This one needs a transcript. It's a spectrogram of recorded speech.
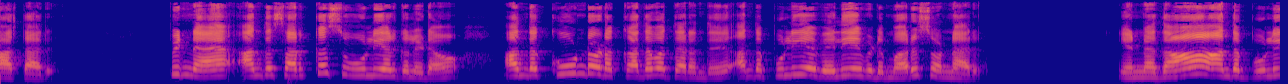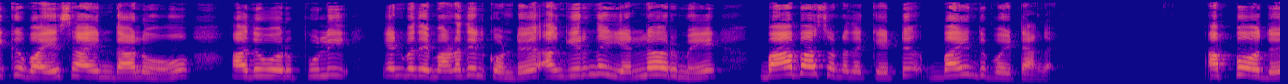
பார்த்தாரு. பின்ன அந்த சர்க்கஸ் ஊழியர்களிடம் அந்த கூண்டோட கதவை திறந்து அந்த புலியை வெளியே விடுமாறு சொன்னார். என்னதான் அந்த புலிக்கு வயசாயிருந்தாலும் அது ஒரு புலி என்பதை மனதில் கொண்டு அங்கிருந்த எல்லாருமே பாபா சொன்னதை கேட்டு பயந்து போயிட்டாங்க. அப்போது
